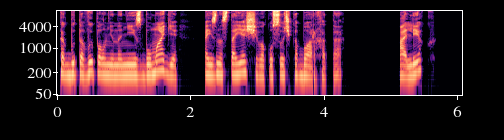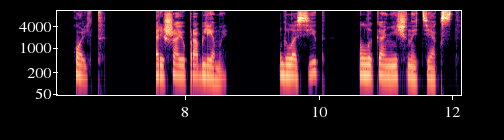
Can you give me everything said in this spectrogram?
как будто выполнена не из бумаги, а из настоящего кусочка бархата. Олег Кольт. Решаю проблемы. Гласит лаконичный текст.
